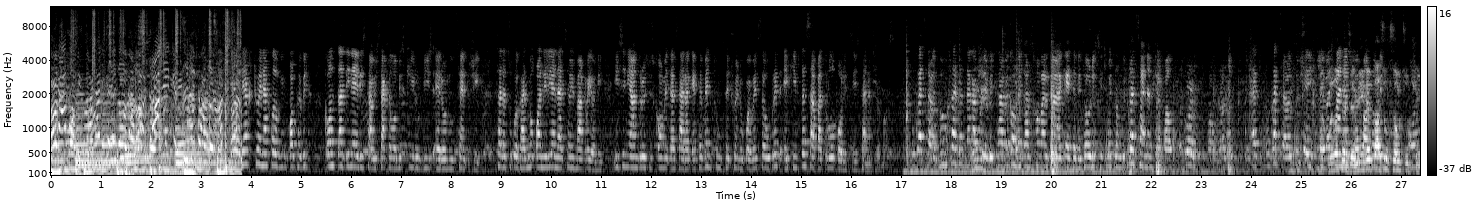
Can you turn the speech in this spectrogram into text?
ხარე ბაბუ. მადლობა. დიახ, ჩვენ ახლა ვიმყოფებით კონსტანტინე ერისთავის სახელობის ქირურგიის ეროვნულ ცენტრში, სადაც უკვე გადმოყვანილია ნაცემი მაყრიონი. ისინი ამ დროისთვის კომენტარს არ აკეთებენ, თუმცა ჩვენ უკვე ვესაუბრეთ ექიმს და საპატრულო პოლიციის თანამშრომელს. უკაცრავად, მომხდართან დაკავშირებით რამე კომენტარს ხომ არ გააკეთებით ორი სიტყვით რომ გითხრათ სანამ შეყავთ. უკაცრავად, თუ შეიძლება ყველაფერზე მიიღე პასუხს ორ წუთში.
